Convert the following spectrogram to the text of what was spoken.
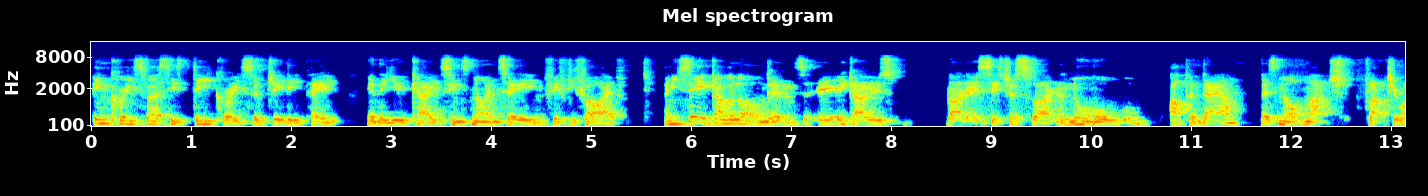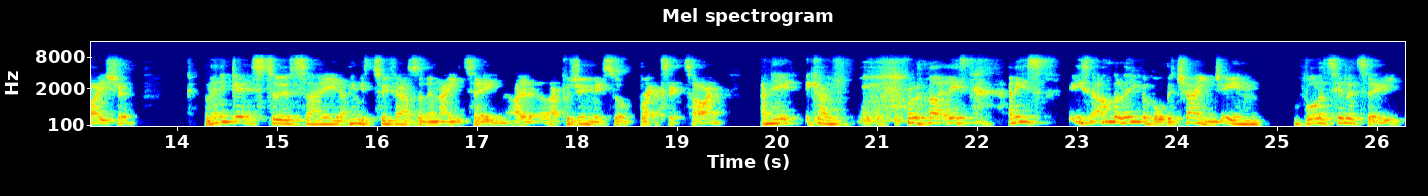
increase versus decrease of GDP in the UK since 1955, and you see it go along, and it, it goes like this. It's just like a normal up and down. There's not much fluctuation. And then it gets to say, I think it's 2018. I, I presume it's sort of Brexit time, and it, it goes like this, and it's it's unbelievable the change in volatility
